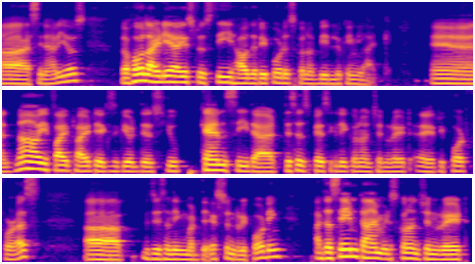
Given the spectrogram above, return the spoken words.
uh, scenarios. The whole idea is to see how the report is going to be looking like. And now if I try to execute this, you can see that this is basically going to generate a report for us, uh, which is nothing but the extent reporting. At the same time, it's going to generate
